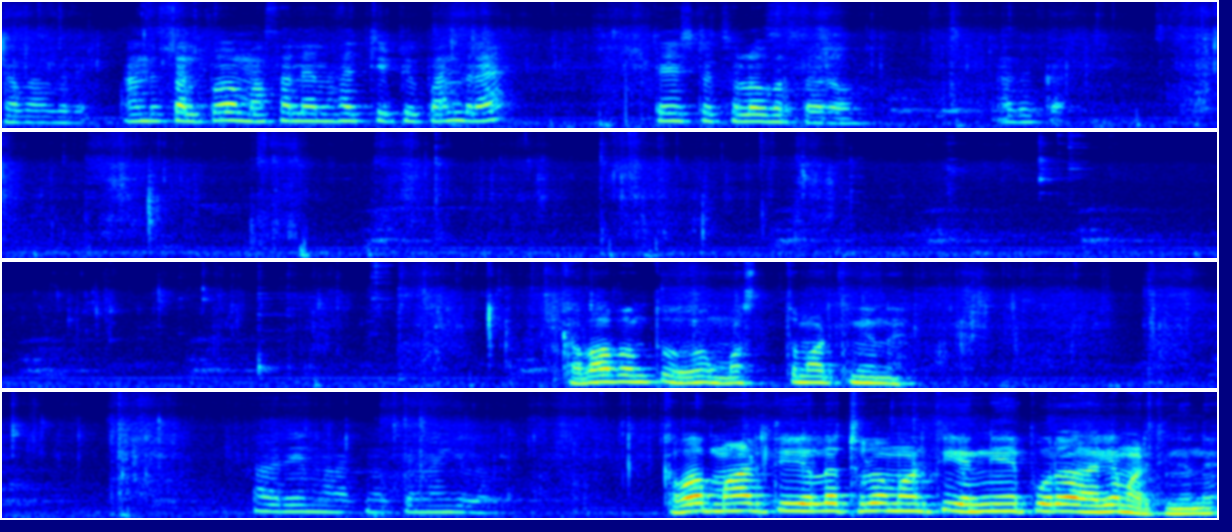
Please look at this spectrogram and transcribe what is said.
ಕಬಾಬ್ ರೀ. ಅಂದ್ರೆ ಸ್ವಲ್ಪ ಮಸಾಲೆ ಎಲ್ಲ ಹಚ್ಚಿಟ್ಟಿಪ್ಪ ಅಂದ್ರೆ ಟೇಸ್ಟ್ ಚಲೋ ಬರ್ತಾವೆ ಅದಕ್ಕೆ. ಕಬಾಬ್ ಅಂತೂ ಮಸ್ತ್ ಮಾಡ್ತೀನಿ ನಾನು ಮಾಡಕ್ಕೆ ನಾವು ತಿನ್ನಂಗಿಲ್ಲ. ಕಬಾಬ್ ಮಾಡ್ತಿ ಎಲ್ಲ ಚಲೋ ಮಾಡ್ತಿ ಎಣ್ಣೆ ಪೂರ ಹಾಗೆ ಮಾಡ್ತೀನಿ ನಾನು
